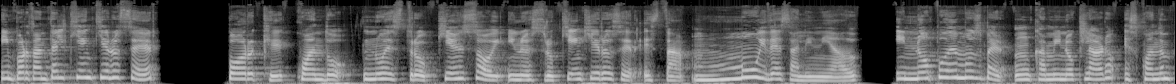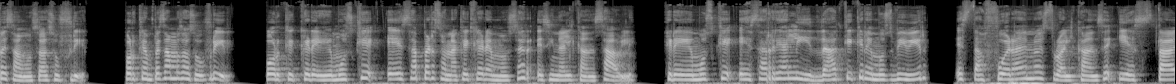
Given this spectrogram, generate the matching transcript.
Importante el quién quiero ser porque cuando nuestro quién soy y nuestro quién quiero ser está muy desalineado y no podemos ver un camino claro, es cuando empezamos a sufrir. ¿Por qué empezamos a sufrir? Porque creemos que esa persona que queremos ser es inalcanzable. Creemos que esa realidad que queremos vivir está fuera de nuestro alcance y está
